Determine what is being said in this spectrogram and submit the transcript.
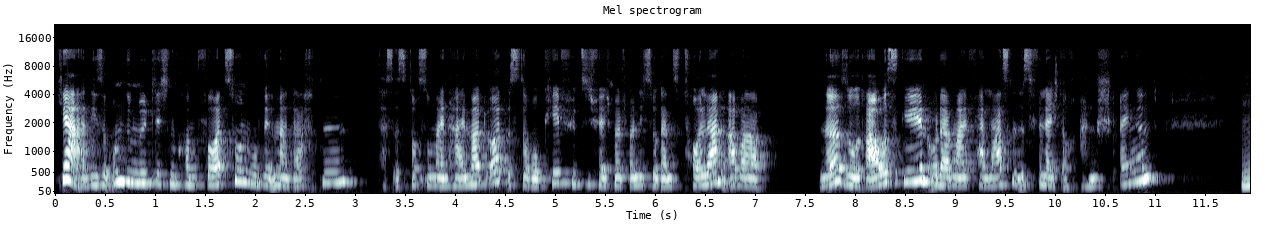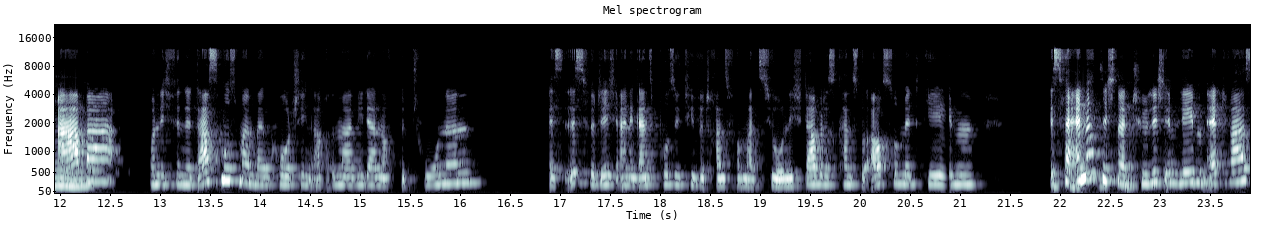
ja, diese ungemütlichen Komfortzonen, wo wir immer dachten, das ist doch so mein Heimatort, ist doch okay, fühlt sich vielleicht manchmal nicht so ganz toll an, aber ne, so rausgehen oder mal verlassen ist vielleicht auch anstrengend. Mhm. Aber, und ich finde, das muss man beim Coaching auch immer wieder noch betonen, es ist für dich eine ganz positive Transformation. Ich glaube, das kannst du auch so mitgeben. Es verändert sich natürlich im Leben etwas,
